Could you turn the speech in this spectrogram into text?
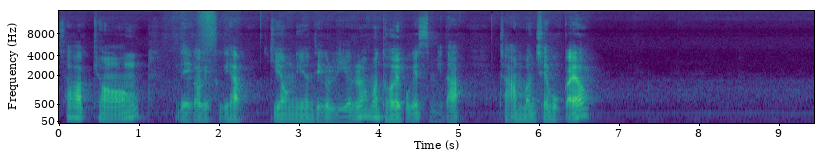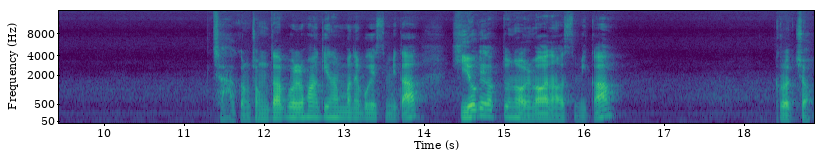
사각형 내각의 크기 합, 기역, 니은, 디귿, 리을을 한번 더 해 보겠습니다. 자, 한번 재볼까요? 자, 그럼 정답을 확인 한번 해보겠습니다. 기역의 각도는 얼마가 나왔습니까? 그렇죠.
